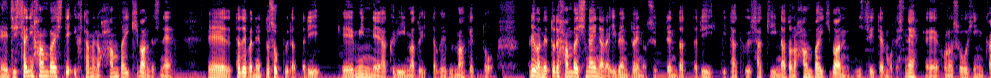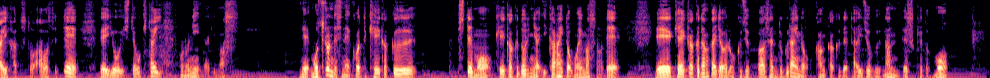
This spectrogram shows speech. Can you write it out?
え、実際に販売していくための販売基盤ですね。え、例えばネットショップだったり、えー、ミンネやクリーマといったウェブマーケット、あるいはネットで販売しないならイベントへの出店だったり、委託先などの販売基盤についてもですね、えー、この商品開発と合わせて、えー、用意しておきたいものになります。で、もちろんですね、こうやって計画しても計画通りにはいかないと思いますので、えー、計画段階では60%ぐらいの感覚で大丈夫なんですけども、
